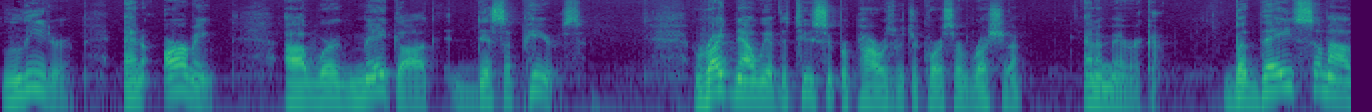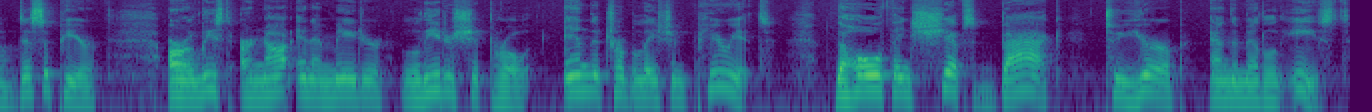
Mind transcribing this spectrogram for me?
leader and army uh, where Magog disappears. Right now, we have the two superpowers, which of course are Russia and America but they somehow disappear or at least are not in a major leadership role in the tribulation period. The whole thing shifts back to Europe and the Middle East.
